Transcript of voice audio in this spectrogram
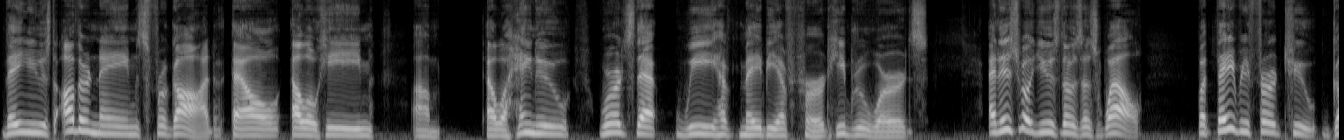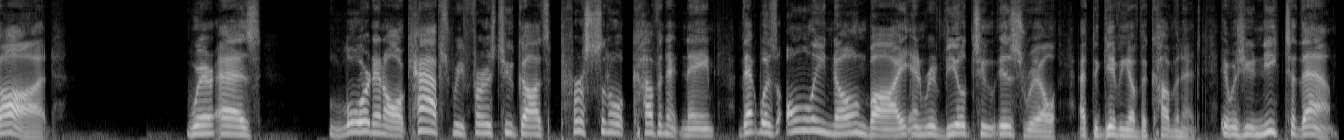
They used other names for God, El, Elohim, um, Eloheinu, words that we have maybe have heard, Hebrew words. And Israel used those as well, but they referred to God, whereas Lord in all caps refers to God's personal covenant name that was only known by and revealed to Israel at the giving of the covenant. It was unique to them.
